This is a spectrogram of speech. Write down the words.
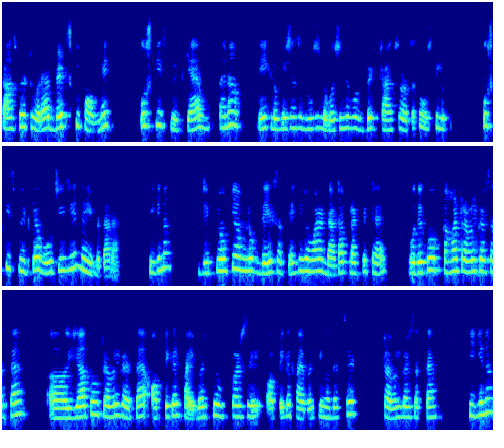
ट्रांसमिट हो रहा है बिट्स की फॉर्म में, उसकी स्पीड क्या है है ना? एक लोकेशन से दूसरी लोकेशन से वो बिट ट्रांसफ़र होता है तो उसकी उसकी स्पीड क्या वो चीज़ ये नहीं बता रहा ठीक है ना? क्योंकि हम लोग देख सकते हैं कि जो हमारा डाटा पैकेट है वो देखो कहाँ ट्रेवल कर सकता है? uh, या तो ट्रेवल करता है ऑप्टिकल फाइबर के ऊपर से ऑप्टिकल फाइबर की मदद से ट्रेवल कर सकता है। ठीक है ना?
